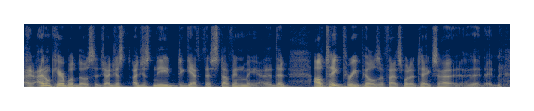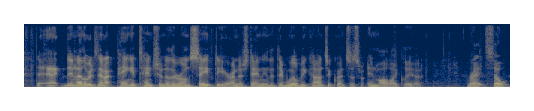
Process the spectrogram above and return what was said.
I, I, don't care about dosage. I just I just need to get this stuff in me. Uh, that I'll take three pills if that's what it takes. Uh, uh, in other words, they're not paying attention to their own safety or understanding that there will be consequences in all likelihood. Right. So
